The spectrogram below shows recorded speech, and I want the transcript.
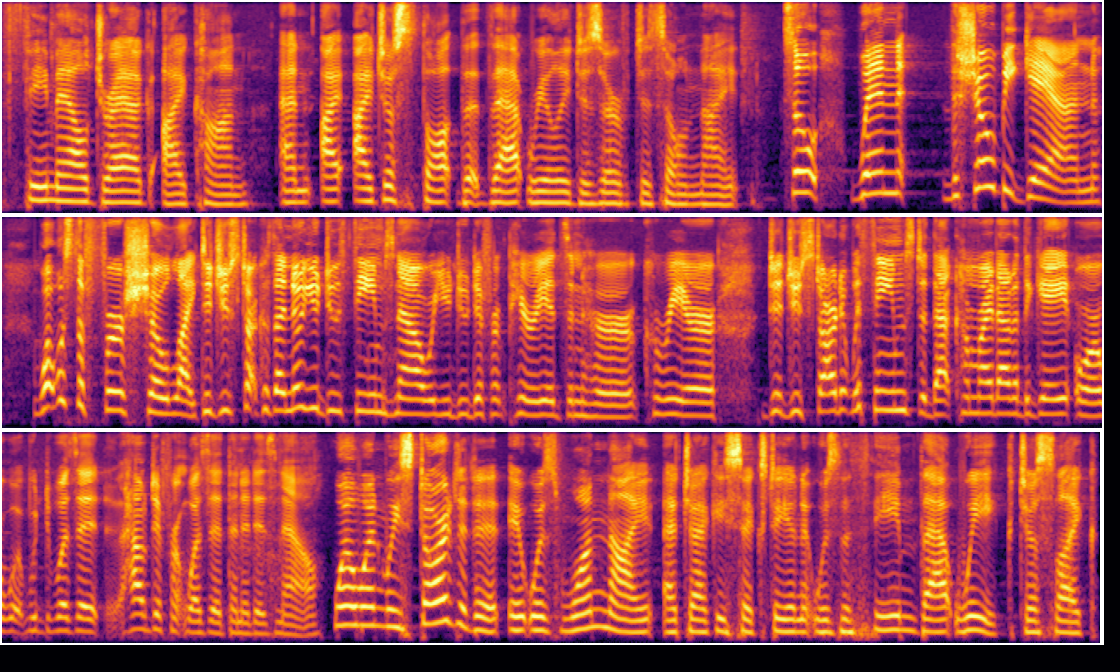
female drag icon. And I, I just thought that that really deserved its own night. So when the show began, what was the first show like? Did you start because I know you do themes now where you do different periods in her career. Did you start it with themes? Did that come right out of the gate or was it how different was it than it is now? Well, when we started it, it was one night at Jackie 60, and it was the theme that week, just like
